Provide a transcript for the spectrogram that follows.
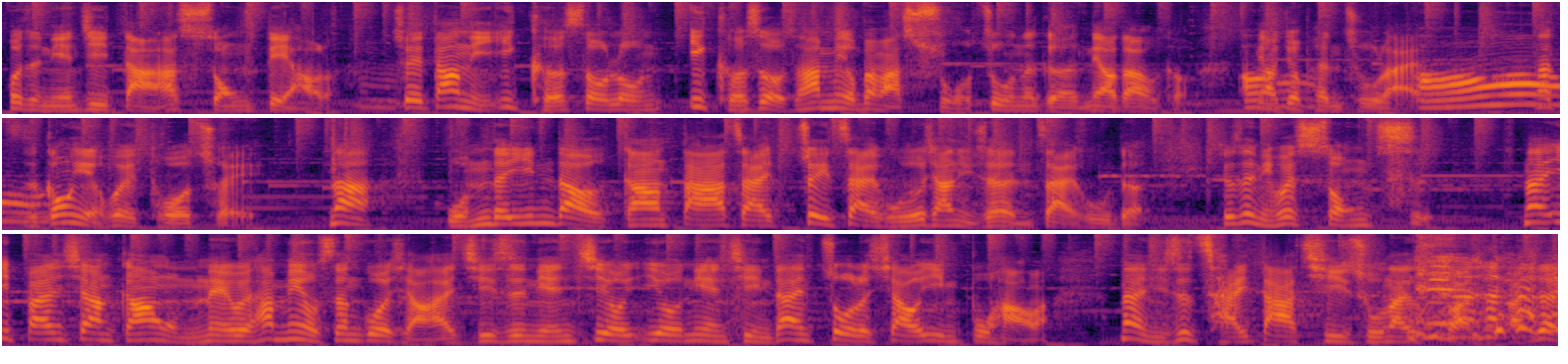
或者年纪大它松掉了，所以当你一咳嗽漏一咳嗽的时候，它没有办法锁住那个尿道口，尿就喷出来了。哦，那子宫也会脱垂。那我们的阴道，刚刚大家在最在乎，我想女生很在乎的，就是你会松弛。那一般像刚刚我们那位，他没有生过小孩，其实年纪又又年轻，但是做了效应不好嘛。那你是财大气粗，那就算了。反正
